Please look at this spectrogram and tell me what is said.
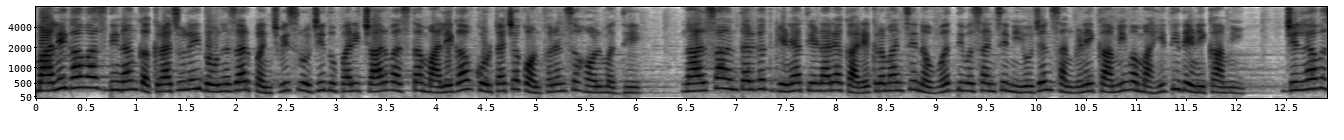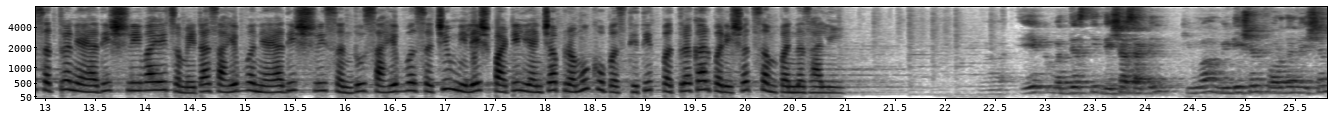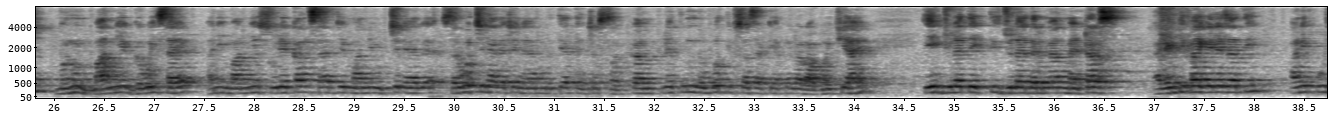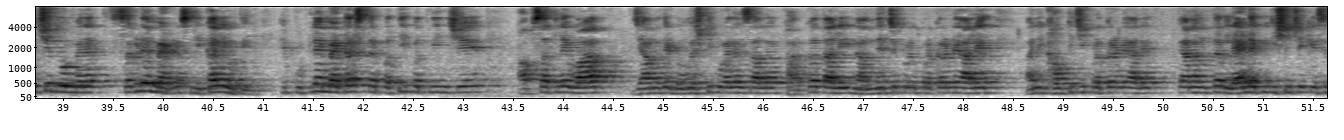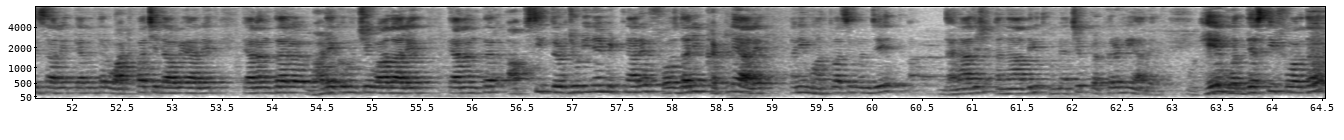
मालेगावास दिनांक अकरा जुलै दोन हजार पंचवीस रोजी दुपारी चार वाजता मालेगाव कोर्टाच्या कॉन्फरन्स हॉलमध्ये. नालसा अंतर्गत घेण्यात येणाऱ्या कार्यक्रमांचे नव्वद दिवसांचे नियोजन सांगणे कामी व माहिती देणे कामी. जिल्हा व सत्र न्यायाधीश श्री वाय चमेटा साहेब व न्यायाधीश श्री संधू साहेब व सचिव निलेश पाटील यांच्या प्रमुख उपस्थितीत पत्रकार परिषद संपन्न झाली. एक मध्यस्थी देशासाठी किंवा मिडिशन फॉर द नेशन म्हणून मान्य गवई साहेब आणि मान्य सूर्यकांत साहेब जे मान्य उच्च न्यायालय सर्वोच्च न्यायालयाचे न्यायमूर्ती आहेत त्यांच्या संकल्पनेतून नव्वद दिवसासाठी आपल्याला राबवायची आहे. एक जुलै ते एकतीस जुलै दरम्यान मॅटर्स आयडेंटिफाय केले जातील आणि पुढचे दोन महिन्यात सगळे मॅटर्स निकाली होतील. हे कुठले मॅटर्स तर पती पत्नींचे आपसातले वाद ज्यामध्ये डोमेस्टिक व्हायलन्स आलं फारकत आली नांदेडचे प्र प्रकरणे आलेत आणि खावटीची प्रकरणे आलेत. त्यानंतर लँड ॲक्विजिशनचे केसेस आलेत. त्यानंतर वाटपाचे दावे आलेत. त्यानंतर भाडेकरूंचे वाद आलेत. त्यानंतर आपसी तडजोडीने मिटणारे फौजदारी खटले आलेत आणि महत्त्वाचं म्हणजे धनादेश अनादरित होण्याचे प्रकरणी आलेत. हे मध्यस्थी फॉर द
